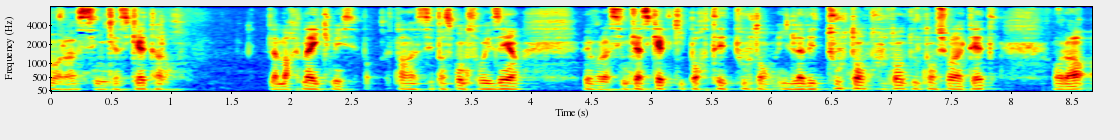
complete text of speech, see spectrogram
Voilà, c'est une casquette. Alors, la marque Nike, mais c'est pas, pas, sponsorisé. Hein. Mais voilà, c'est une casquette qu'il portait tout le temps. Il l'avait tout le temps, tout le temps, tout le temps sur la tête. Voilà.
